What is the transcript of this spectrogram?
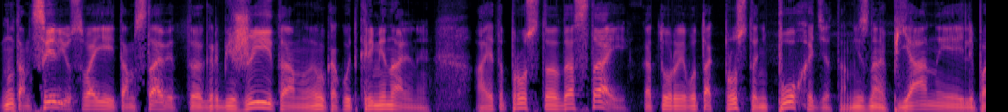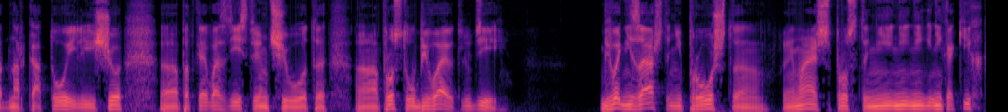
ну, там, целью своей там, ставит грабежи, там, ну, какое-то криминальное а это просто да, стаи, которые вот так просто походя, там, не знаю, пьяные или под наркотой, или еще э, под воздействием чего-то, э, просто убивают людей. Убивать ни за что, ни просто, понимаешь, просто ни, ни, ни, никаких,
